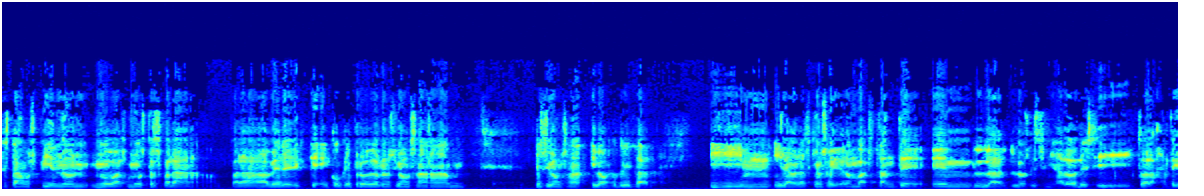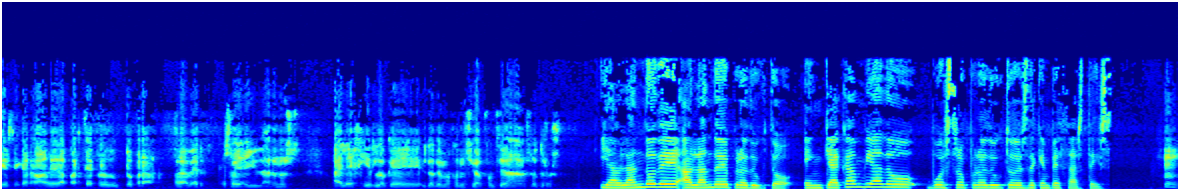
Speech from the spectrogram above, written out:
estábamos pidiendo nuevas muestras para, para ver con qué proveedor nos íbamos a, nos íbamos a, íbamos a utilizar. Y, la verdad es que nos ayudaron bastante en los diseñadores y toda la gente que se encargaba de la parte de producto para, para ver eso y ayudarnos a elegir lo que, lo que mejor nos iba a funcionar a nosotros. Y hablando de, hablando de producto, ¿en qué ha cambiado vuestro producto desde que empezasteis? Hmm.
